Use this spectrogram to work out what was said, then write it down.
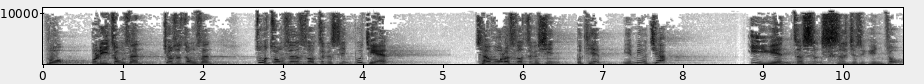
佛不离众生，就是众生。做众生的时候，这个心不减；成佛的时候，这个心不添，也没有加。一缘则是施，就是运作。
